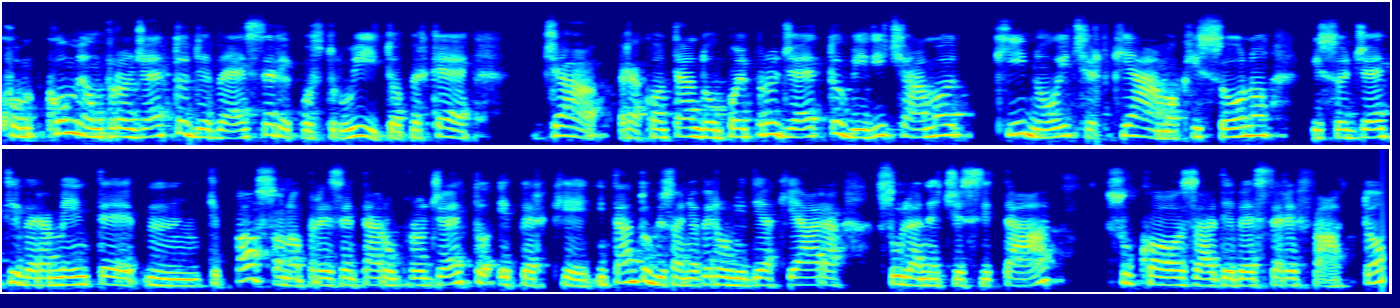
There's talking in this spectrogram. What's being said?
com come un progetto deve essere costruito perché già raccontando un po' il progetto vi diciamo chi noi cerchiamo, chi sono i soggetti veramente mh, mm, che possono presentare un progetto e perché. Intanto bisogna avere un'idea chiara sulla necessità, su cosa deve essere fatto,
